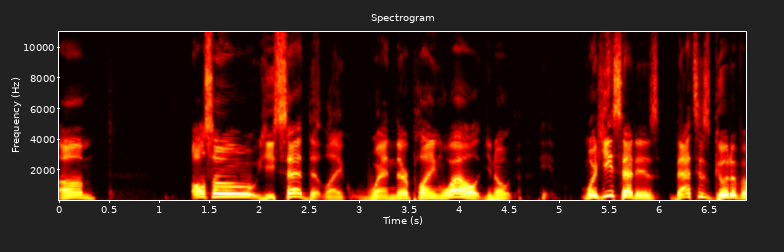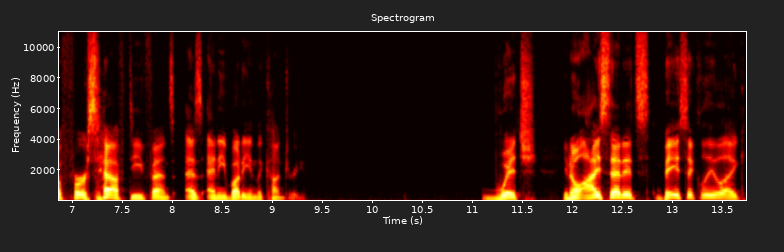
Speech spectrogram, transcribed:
Um, also, he said that like when they're playing well, you know, he, what he said is that's as good of a first half defense as anybody in the country. Which, you know, I said it's basically like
